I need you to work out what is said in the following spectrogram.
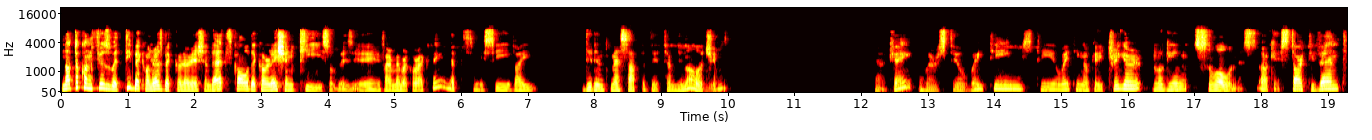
not to confuse with TBEC or RESBAC correlation, that's called the correlation key. So if I remember correctly, let me see if I didn't mess up the terminology. Okay, we're still waiting, still waiting. Okay, trigger login slowness. Okay, start event.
